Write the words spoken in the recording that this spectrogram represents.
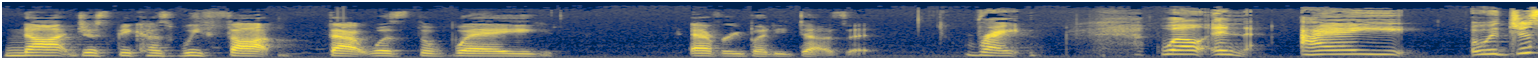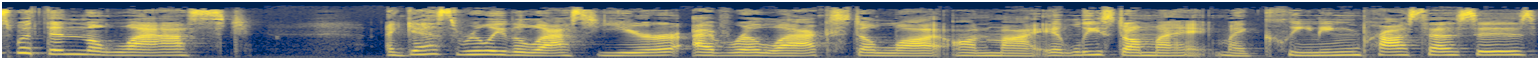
not just because we thought that was the way everybody does it right well and i with just within the last I guess really the last year I've relaxed a lot on my at least on my my cleaning processes.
